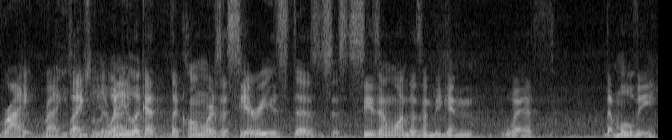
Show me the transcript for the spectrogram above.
Right, right. He's like absolutely when right. you look at the Clone Wars the series, the s- season one doesn't begin with the movie,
